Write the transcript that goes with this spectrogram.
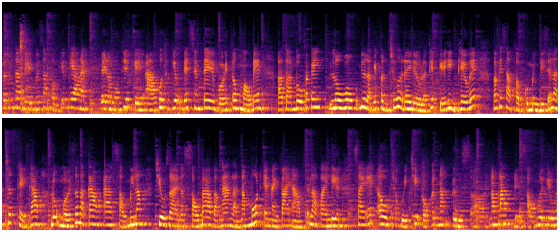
Và chúng ta đến với sản phẩm tiếp theo này. Đây là một thiết kế áo của thương hiệu Descente với tông màu đen. À, toàn bộ các cái logo cũng như là cái phần chữ ở đây đều là thiết kế hình thêu hết. Và cái sản phẩm của mình thì sẽ là chất thể thao độ mới rất là cao A65 chiều dài là 63 và ngang là 51 em này vai áo sẽ là vai liền, size SO cho quý chị có cân nặng từ ờ, 55 đến 60 kg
